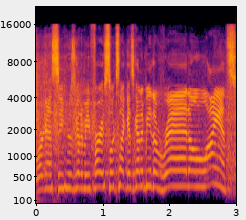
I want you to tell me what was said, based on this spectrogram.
We're gonna see who's gonna be first. Looks like it's gonna be the Red Alliance.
